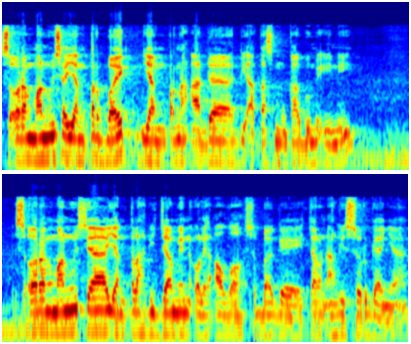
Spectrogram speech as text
seorang manusia yang terbaik yang pernah ada di atas muka bumi ini. Seorang manusia yang telah dijamin oleh Allah sebagai calon ahli surganya.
